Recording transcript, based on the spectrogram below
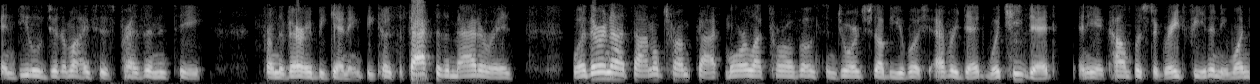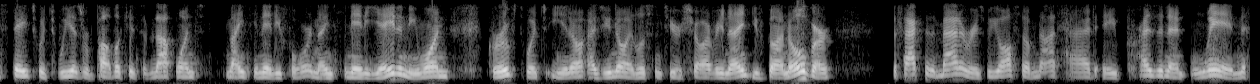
and delegitimize his presidency from the very beginning, because the fact of the matter is, whether or not Donald Trump got more electoral votes than George W. Bush ever did, which he did, and he accomplished a great feat, and he won states which we as Republicans have not won since 1984 and 1988, and he won groups which, you know, as you know, I listen to your show every night, you've gone over. The fact of the matter is, we also have not had a president win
